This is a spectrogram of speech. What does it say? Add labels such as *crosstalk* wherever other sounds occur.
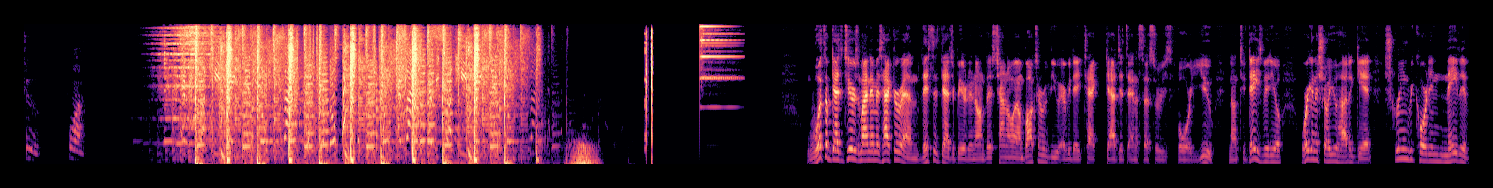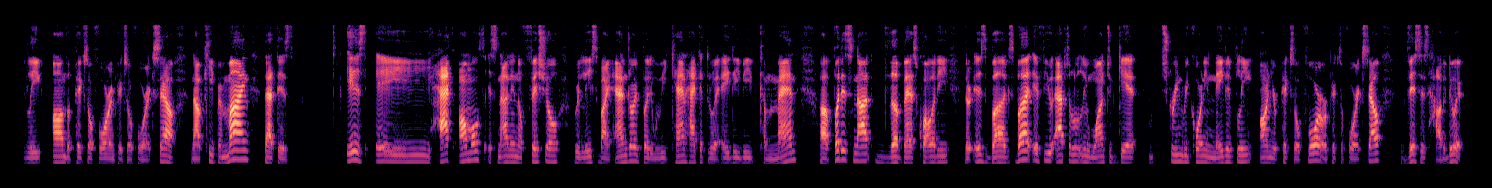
two, one. What's up Gadgeteers, my name is Hector and this is Gadget Beard and on this channel I unbox and review everyday tech, gadgets, and accessories for you. And on today's video, we're going to show you how to get screen recording natively on the Pixel 4 and Pixel 4 XL. Now keep in mind that this is a hack almost. It's not an official release by Android, but we can hack it through an ADB command uh, but it's not the best quality. There is bugs, but if you absolutely want to get screen recording natively on your Pixel 4 or Pixel 4 XL, this is how to do it.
